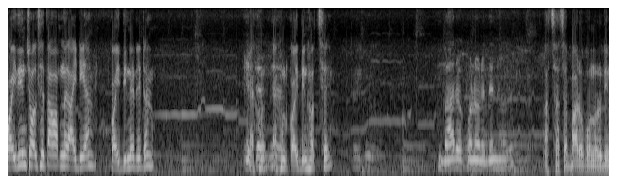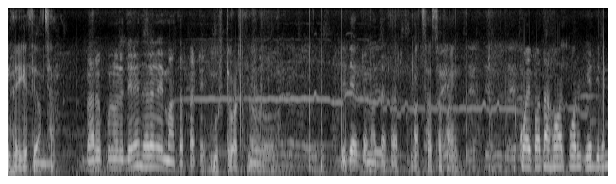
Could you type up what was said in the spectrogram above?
কয়দিন চলছে তাও আপনার আইডিয়া? কয়দিনের এটা? এটা এখন এখন কয়দিন হচ্ছে? বারো পনেরো দিন হবে। আচ্ছা আচ্ছা বারো পনেরো দিন হয়ে গেছে আচ্ছা। বারো পনেরো দিনে ধরেন এই মাথা ফাটে। বুঝতে পারছি। একটা মাথা ফাটছে। আচ্ছা আচ্ছা ফাইন কয় পাতা হওয়ার পর ইয়ে দিবেন?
